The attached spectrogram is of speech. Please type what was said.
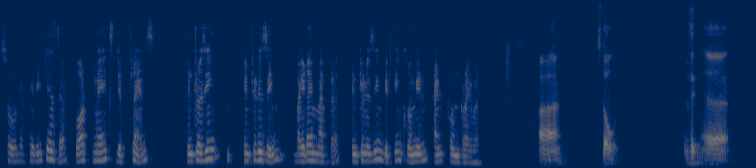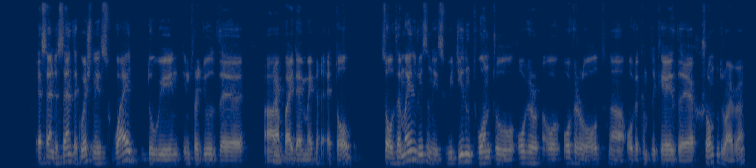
So let me rephrase that. What makes difference introducing introducing BiDi mapper introducing between Chromium and Chrome driver? Uh, so the uh, as I understand, the question is why do we introduce the uh, right. Mapper at all? So the main reason is we didn't want to over overload, uh, overcomplicate the Chrome driver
